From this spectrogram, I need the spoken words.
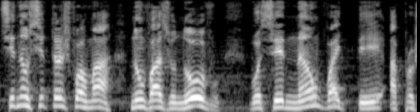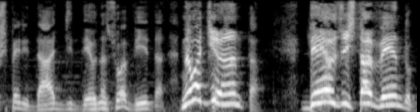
se não se transformar num vaso novo, você não vai ter a prosperidade de Deus na sua vida. Não adianta. Deus está vendo.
